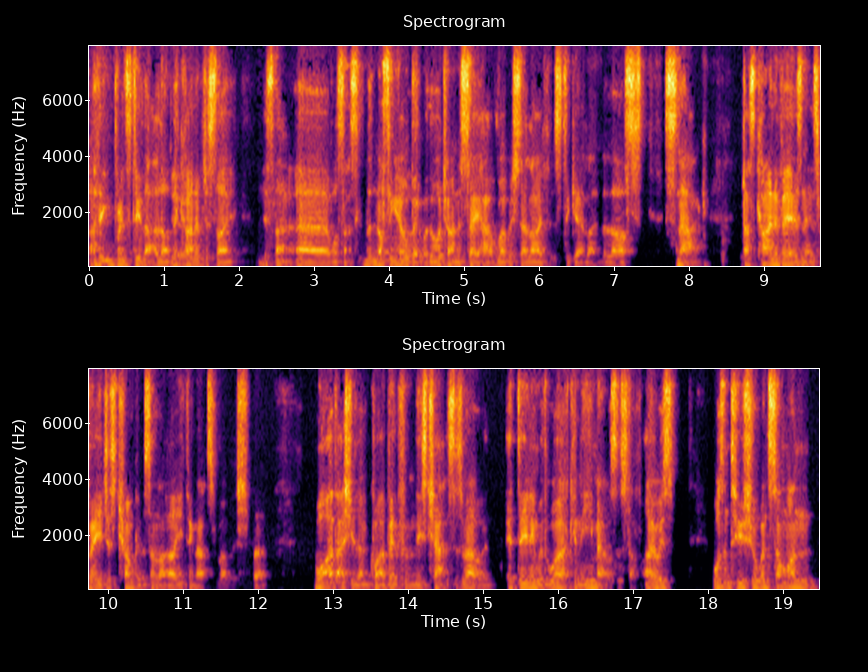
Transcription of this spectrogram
I think Brits do that a lot. They Yeah. kind of just like it's that uh, what's that? The Notting Hill bit where they're all trying to say how rubbish their life is to get like the last snack. That's kind of it, isn't it? It's where you just trumpet with something like, "Oh, you think that's rubbish," but what I've actually learned quite a bit from these chats as well, and, and dealing with work and emails and stuff. I always wasn't too sure when someone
